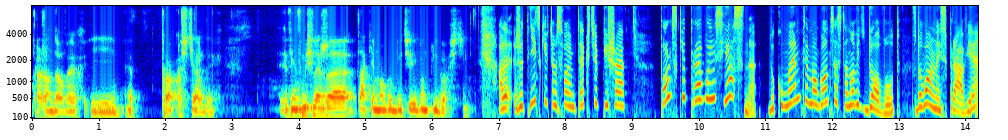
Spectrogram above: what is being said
prorządowych i prokościelnych. Więc myślę, że takie mogły być jej wątpliwości. Ale Żytnicki w tym swoim tekście pisze, Polskie prawo jest jasne. Dokumenty mogące stanowić dowód w dowolnej sprawie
